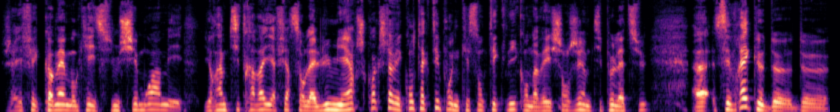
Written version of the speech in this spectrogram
j'avais fait quand même, ok, il se filme chez moi, mais il y aurait un petit travail à faire sur la lumière. Je crois que je t'avais contacté pour une question technique, on avait échangé un petit peu là-dessus. Euh, c'est vrai que de, de,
